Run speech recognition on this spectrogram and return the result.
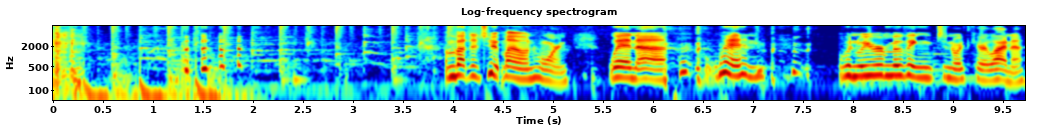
I'm about to toot my own horn. When uh when when we were moving to North Carolina,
